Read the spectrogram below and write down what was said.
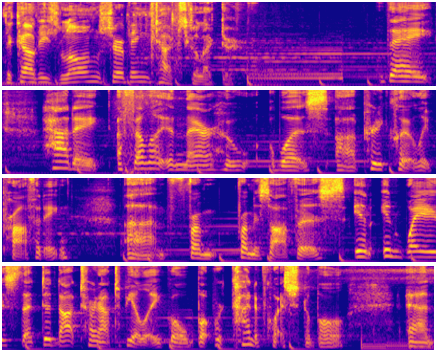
the county's long serving tax collector. They had a, a fella in there who was uh, pretty clearly profiting um, from from his office in, in ways that did not turn out to be illegal, but were kind of questionable, and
